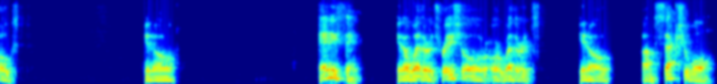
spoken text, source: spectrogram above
post. You know, anything, you know, whether it's racial or, or whether it's, you know, um, sexual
